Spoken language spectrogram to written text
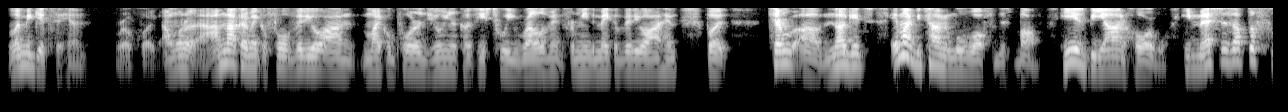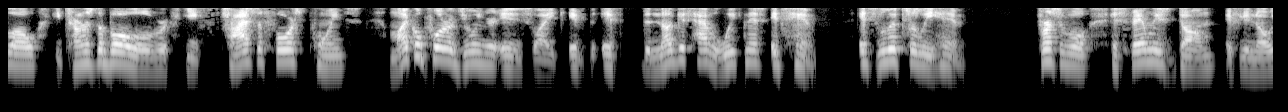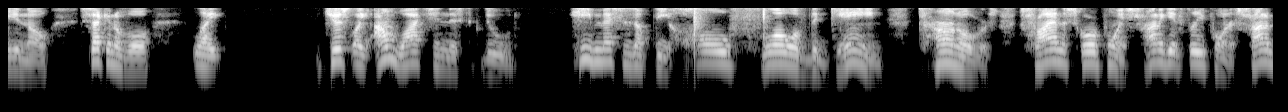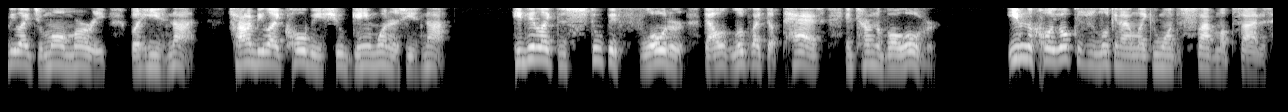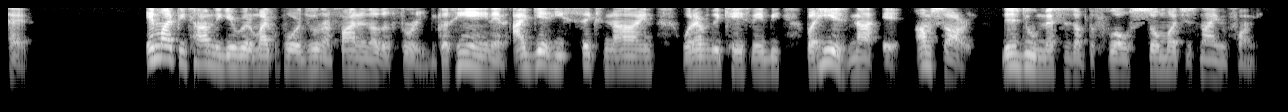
let me get to him real quick. I want to. I'm not gonna make a full video on Michael Porter Jr. because he's too irrelevant for me to make a video on him. But Tim uh, Nuggets, it might be time to move off of this bum. He is beyond horrible. He messes up the flow. He turns the ball over. He tries to force points. Michael Porter Jr. is like if if the Nuggets have a weakness, it's him. It's literally him. First of all, his family's dumb. If you know, you know. Second of all, like just like I'm watching this dude, he messes up the whole flow of the game. Turnovers, trying to score points, trying to get three pointers, trying to be like Jamal Murray, but he's not. Trying to be like Kobe and shoot game winners, he's not. He did like this stupid floater that looked like the pass and turn the ball over. Even the Jokic was looking at him like he wanted to slap him upside his head. It might be time to get rid of Michael Porter Jr. and find another three because he ain't in. I get he's six nine, whatever the case may be, but he is not it. I'm sorry. This dude messes up the flow so much it's not even funny.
